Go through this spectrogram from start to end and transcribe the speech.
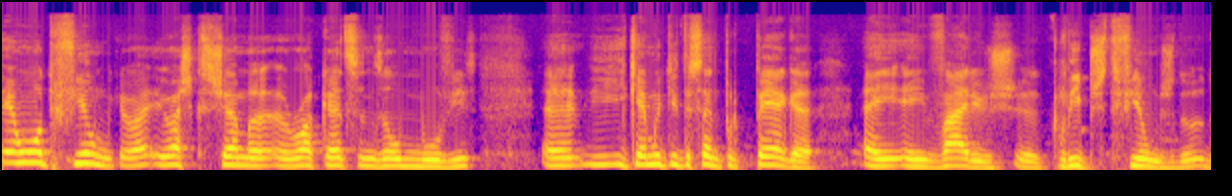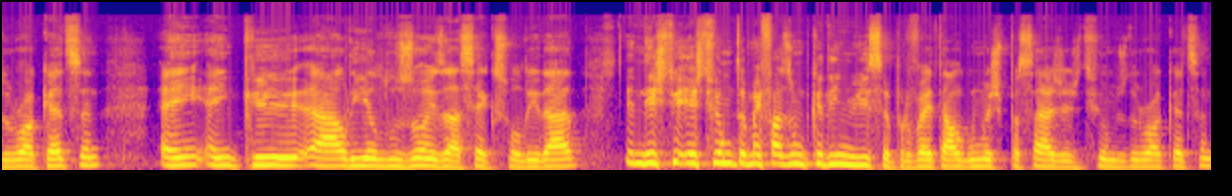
é um outro filme, eu, eu acho que se chama Rock Hudson's Home Movies, e que é muito interessante porque pega em, em vários uh, clipes de filmes do, do Rock Hudson, em, em, que há ali alusões à sexualidade. Neste, este filme também faz um bocadinho isso, aproveita algumas passagens de filmes do Rock Hudson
